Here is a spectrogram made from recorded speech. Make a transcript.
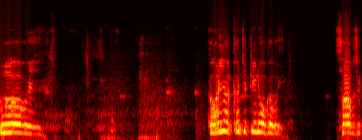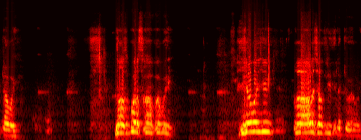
ਲੋ ਬਈ ਕਾਲੀਆਂ ਅੱਖਾਂ ਚਿੱਟੀ ਨਾ ਹੋ ਗਿਆ ਬਈ ਸਾਫ਼ ਚਿੱਟਾ ਬਈ। ਦਸ ਪਰ ਸਾਫ਼ ਹੈ ਬਈ। ਠੀਕ ਹੈ ਬਈ ਜੀ? ਲਾਲ ਛਤਰੀ ਤੇ ਲੱਗਿਆ ਹੋਇਆ ਬਈ।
